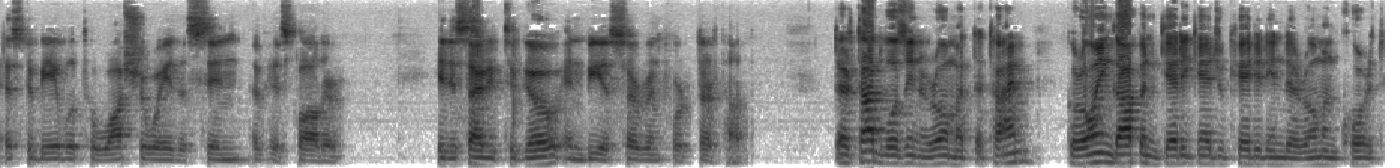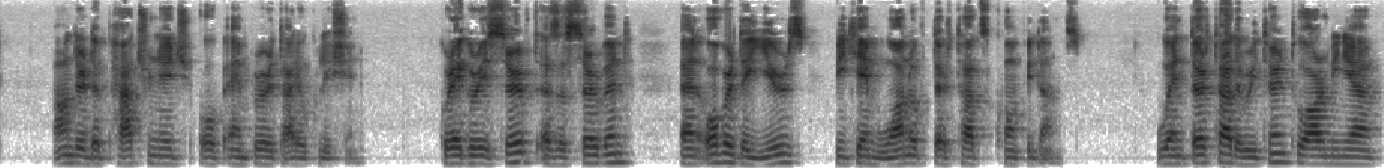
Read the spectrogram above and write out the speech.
as to be able to wash away the sin of his father. He decided to go and be a servant for Trdat. Trdat was in Rome at the time, growing up and getting educated in the Roman court under the patronage of Emperor Diocletian. Gregory served as a servant and over the years became one of Trdat's confidants. When Trdat returned to Armenia,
